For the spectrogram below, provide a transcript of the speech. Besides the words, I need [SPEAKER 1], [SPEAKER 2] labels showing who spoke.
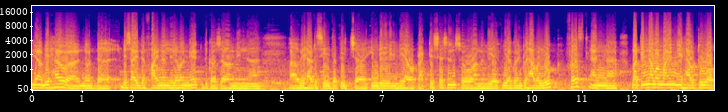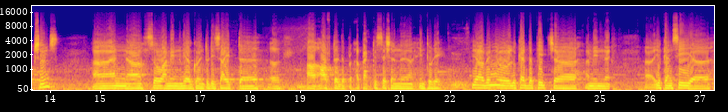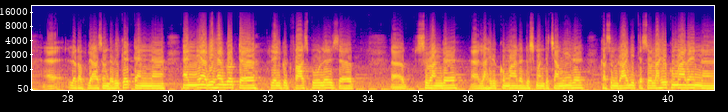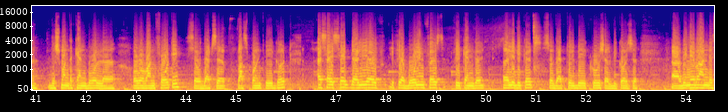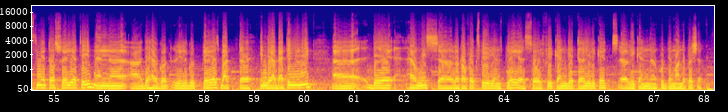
[SPEAKER 1] Yeah, we have uh, not decided the final 11 yet because uh, I mean uh, uh, we have to see the pitch uh, in the evening. We have a practice session, so I mean we are, we are going to have a look first. And uh, but in our mind we have two options, and so I mean we are going to decide after the pr- practice session in today. Yeah, when you look at the pitch, I mean. Uh, uh, you can see uh, a lot of grass on the wicket and uh, and yeah we have got uh, really good fast bowlers uh, uh, Suranga, uh, Lahiru Kumara, Dushmantha Chameera, Kasun Rajitha. So Lahiru Kumara and uh, Dushmantha can bowl uh, over 140 so that's a plus point we got. As I said earlier if, if you are bowling first we can get early wickets so that will be crucial because uh, we never underestimate Australia team and uh, uh, they have got really good players but uh, in their batting unit uh, they have missed a lot of experienced players so if we can get early wickets uh, we can put them under pressure.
